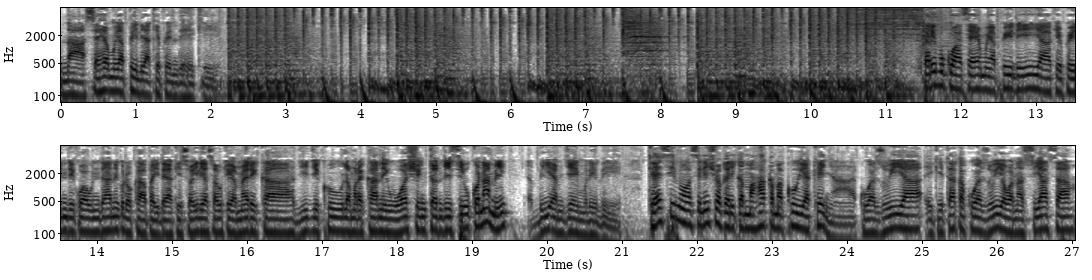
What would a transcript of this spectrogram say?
na sehemu ya pili ya kipindi hiki. Karibu kwa sehemu ya pili ya kipindi Kwa Undani kutoka hapa idhaa ya Kiswahili ya Sauti ya Amerika, jiji kuu la Marekani, Washington DC. Uko nami BMJ Mridhi. Kesi imewasilishwa katika mahakama kuu ya Kenya kuwazuia ikitaka kuwazuia wanasiasa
